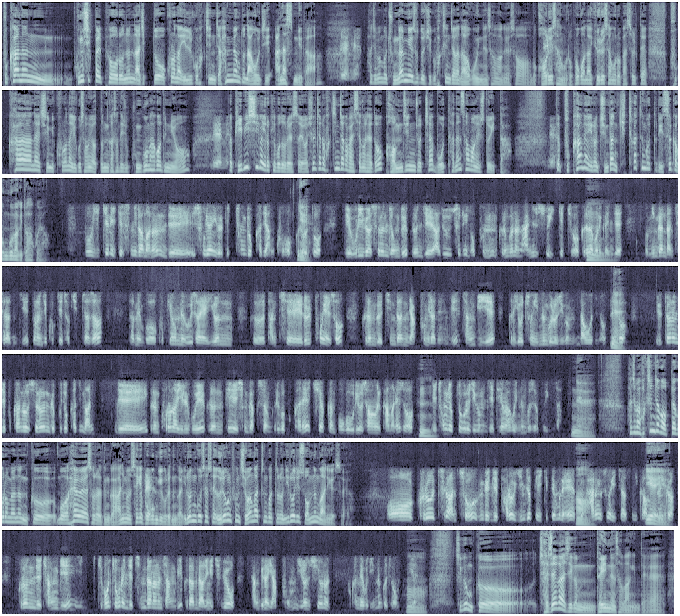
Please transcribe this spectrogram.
북한은 공식 발표로는 아직도 코로나19 확진자 한 명도 나오지 않았습니다. 네, 네. 하지만 뭐 중남미에서도 지금 확진자가 나오고 있는 상황에서 뭐 거리상으로 보거나 교류상으로 봤을 때 북한의 지금 이 코로나 19 상황이 어떤가 상당히 좀 궁금하거든요. 네, 네. 그러니까 BBC가 이렇게 보도를 했어요. 실제로 확진자가 발생을 해도 검진조차 못하는 상황일 수도 있다. 네. 근데 북한에 이런 진단 키트 같은 것들이 있을까 궁금하기도 하고요. 뭐 있기는 있겠습니다만은 이제 수량이 그렇게 충족하지 않고 그리고 예. 또 우리가 쓰는 정도의 그런 이제 아주 수준이 높은 그런 거는 아닐 수 있겠죠. 그러다 음. 보니까 이제 뭐 민간 단체라든지 또는 이제 국제 적십자사 그다음에 뭐 국경 없는 의사회 이런 그 단체를 통해서 그런 그 진단 약품이라든지 장비에 그런 요청이 있는 걸로 지금 나오거든요. 그래서 네. 일단은 이제 북한으로서는 그 부족하지만 이제 그런 코로나19의 그런 폐해 심각성 그리고 북한의 취약한 보고 의료 상황을 감안해서 음. 총력적으로 지금 이제 대응하고 있는 것으로 보입니다. 네. 하지만 확진자가 없다 그러면은 그 뭐 해외에서라든가 아니면 세계 네. 보건기구라든가 이런 곳에서의 의료물품 지원 같은 것들은 이루어질 수 없는 거 아니겠어요? 어 그렇지는 않죠. 그러니까 이제 바로 인접해 있기 때문에 어. 가능성은 있지 않습니까? 예, 그러니까 그런 이제 장비 기본적으로 이제 진단하는 장비 그 다음에 나중에 치료 장비나 약품 이런 수요는 북한 내부도 있는 거죠. 예. 어. 지금 그 제재가 지금 돼 있는 상황인데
